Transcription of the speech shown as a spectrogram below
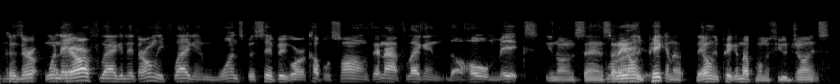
Because they're when they are flagging it, they're only flagging one specific or a couple songs. They're not flagging the whole mix. You know what I'm saying? So they only picking up they only picking up on a few joints.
